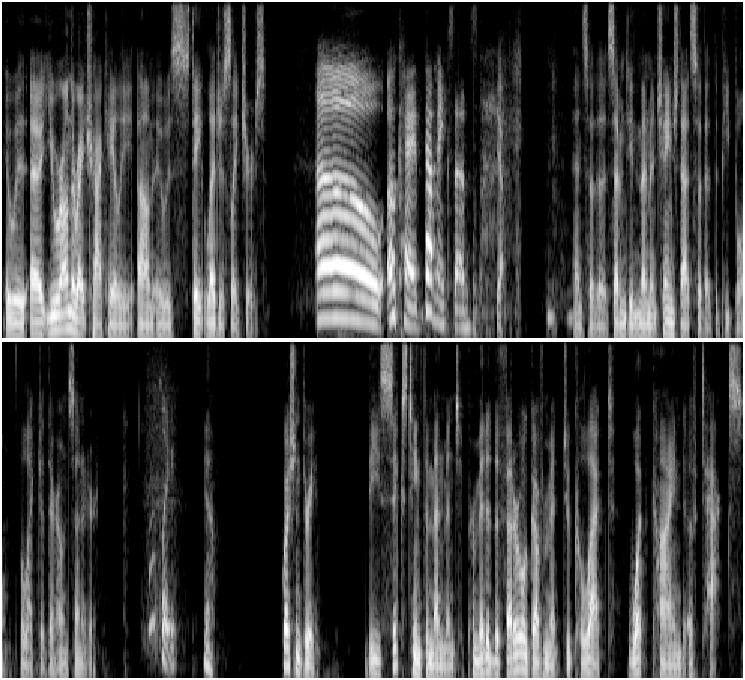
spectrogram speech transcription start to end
It was uh, you were on the right track, Haley. Um, it was state legislatures. Oh, okay, that makes sense. Yeah, and so the 17th Amendment changed that so that the people elected their own senator. Lovely. Yeah. Question three. The 16th Amendment permitted the federal government to collect what kind of tax?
